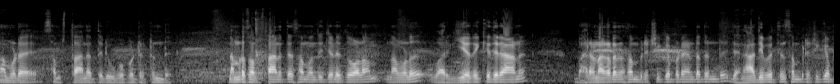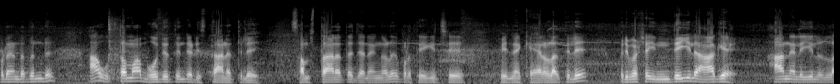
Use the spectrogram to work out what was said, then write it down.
നമ്മുടെ സംസ്ഥാനത്ത് രൂപപ്പെട്ടിട്ടുണ്ട്. നമ്മുടെ സംസ്ഥാനത്തെ സംബന്ധിച്ചിടത്തോളം നമ്മൾ വർഗീയതയ്ക്കെതിരാണ് ഭരണഘടന സംരക്ഷിക്കപ്പെടേണ്ടതുണ്ട് ജനാധിപത്യം സംരക്ഷിക്കപ്പെടേണ്ടതുണ്ട്. ആ ഉത്തമ ബോധ്യത്തിന്റെ അടിസ്ഥാനത്തിൽ സംസ്ഥാനത്തെ ജനങ്ങൾ പ്രത്യേകിച്ച് പിന്നെ കേരളത്തിൽ ഒരുപക്ഷെ ഇന്ത്യയിലാകെ ആ നിലയിലുള്ള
